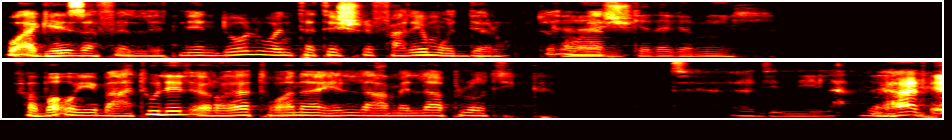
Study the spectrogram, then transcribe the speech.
وأجهزة في الاتنين دول وأنت تشرف عليهم وتديرهم. قلت ماشي. كده جميل. فبقوا يبعتوا لي القرايات وأنا إيه اللي أعمل لها plotting ادي النيلة. يعني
